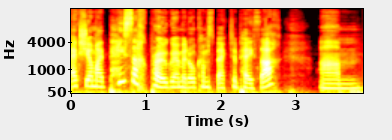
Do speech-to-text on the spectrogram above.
actually on my Pesach program. It all comes back to Pesach. Um,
